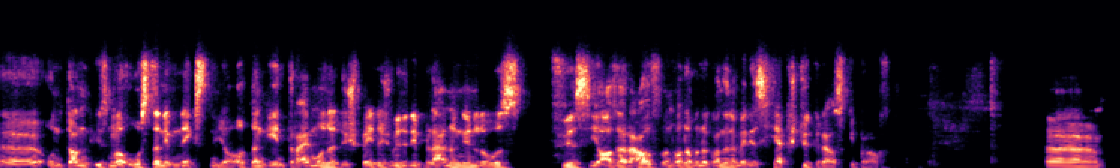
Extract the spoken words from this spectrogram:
äh, und dann ist mal Ostern im nächsten Jahr, dann gehen drei Monate später schon wieder die Planungen los fürs Jahr darauf. Man hat aber noch gar nicht mehr das Herbststück rausgebracht. Äh,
